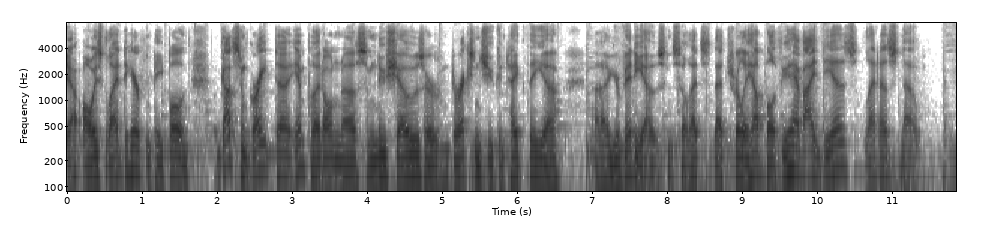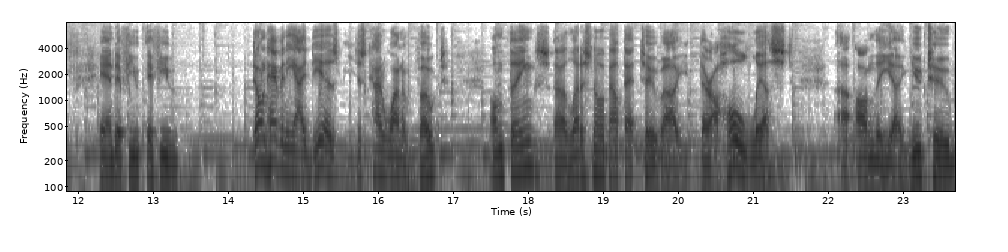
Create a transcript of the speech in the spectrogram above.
Yeah, always glad to hear from people, and got some great uh, input on uh, some new shows or directions you can take the uh, uh, your videos, and so that's that's really helpful. If you have ideas, let us know. And if you if you don't have any ideas, you just kind of want to vote on things, uh, let us know about that too. Uh, there are a whole list on the YouTube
